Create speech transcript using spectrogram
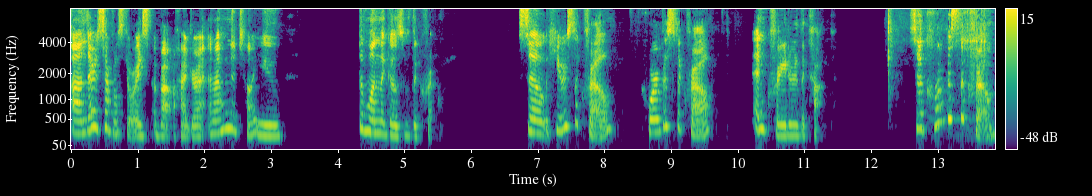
um, there are several stories about Hydra, and I'm going to tell you the one that goes with the crow. So here's the crow, Corvus the crow, and Crater the cup. So Corvus the crow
